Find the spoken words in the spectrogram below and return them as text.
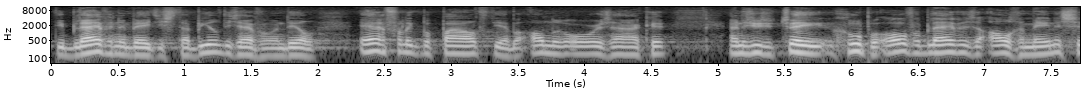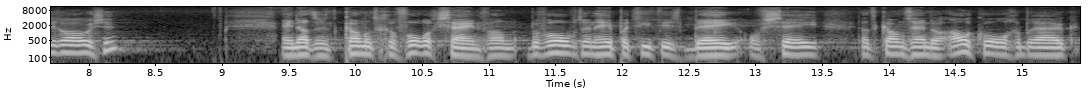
Die blijven een beetje stabiel, die zijn voor een deel erfelijk bepaald, die hebben andere oorzaken. En dan ziet u twee groepen overblijven, de algemene cirrose. En dat kan het gevolg zijn van bijvoorbeeld een hepatitis B of C. Dat kan zijn door alcoholgebruik.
